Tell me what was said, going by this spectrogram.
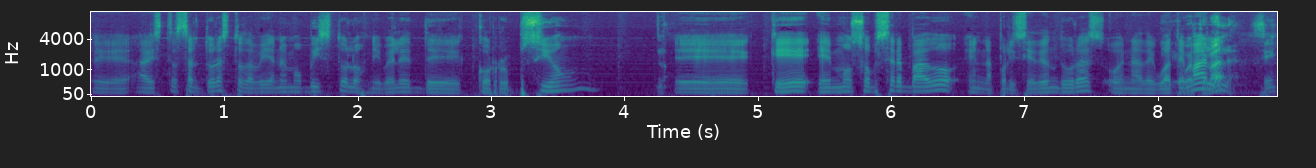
eh, a estas alturas todavía no hemos visto los niveles de corrupción eh, que hemos observado en la Policía de Honduras o en la de Guatemala. sí.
